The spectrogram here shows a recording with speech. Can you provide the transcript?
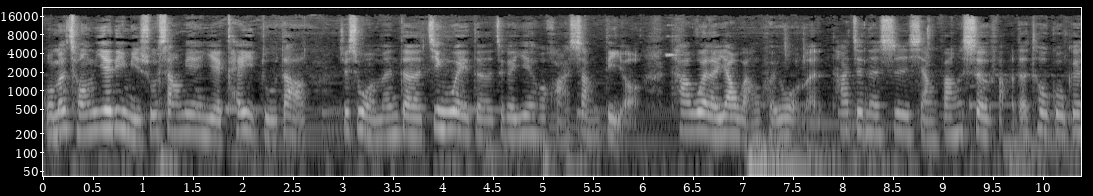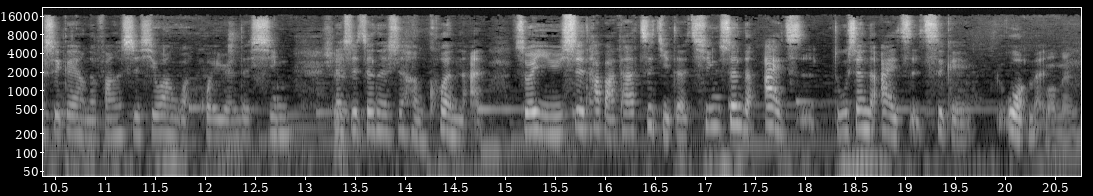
我们从耶利米书上面也可以读到，就是我们的敬畏的这个耶和华上帝哦，他为了要挽回我们，他真的是想方设法的，透过各式各样的方式，希望挽回人的心，但是真的是很困难，所以于是他把他自己的亲生的爱子，独生的爱子赐给。我们，我们。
